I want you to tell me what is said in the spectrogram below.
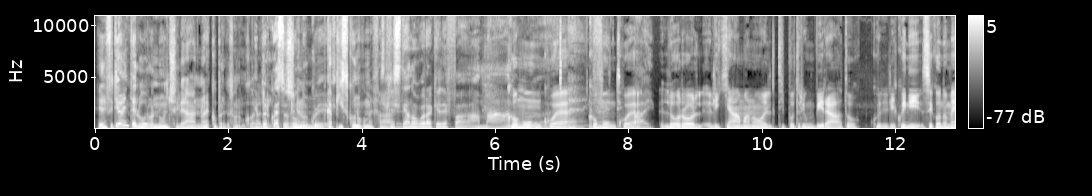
Ed effettivamente loro non ce le hanno, ecco perché sono ancora e per lì. questo sono que- capiscono come fare. Cristiano ora che le fa a mano. Comunque, eh, comunque effetti, loro li chiamano il tipo triunvirato, quelli lì. Quindi secondo me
